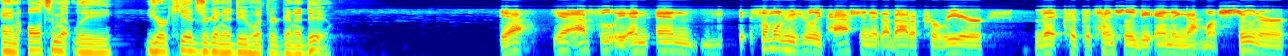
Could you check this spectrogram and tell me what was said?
and ultimately, your kids are going to do what they're going to do. Yeah, yeah, absolutely. And and someone who's really passionate about a career that could potentially be ending that much sooner,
